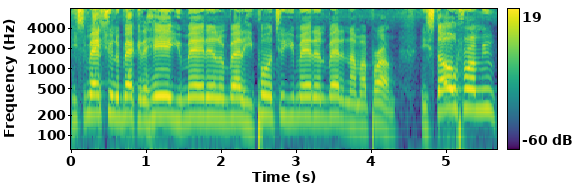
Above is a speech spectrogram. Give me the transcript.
he smacked you in the back of the head, you mad at him about it. He punched you, you mad at him about it. Not my problem. He stole from you.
